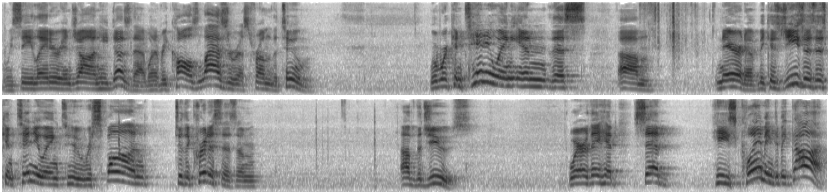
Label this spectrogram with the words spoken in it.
We see later in John, He does that whenever He calls Lazarus from the tomb. When we're continuing in this. Um, narrative because Jesus is continuing to respond to the criticism of the Jews, where they had said he's claiming to be God.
